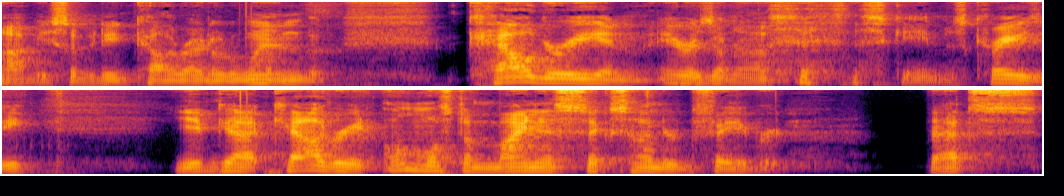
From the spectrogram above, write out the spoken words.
Obviously, we need Colorado to win, but Calgary and Arizona, this game is crazy. You've got Calgary at almost a minus 600 favorite. That's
